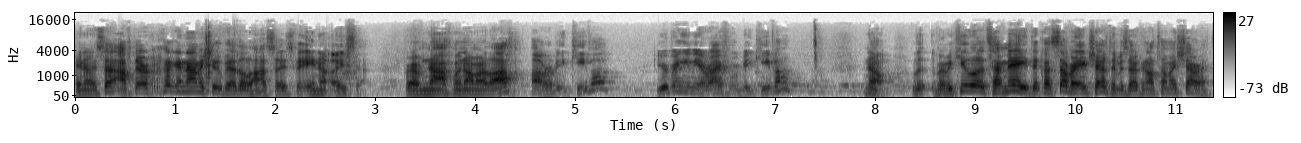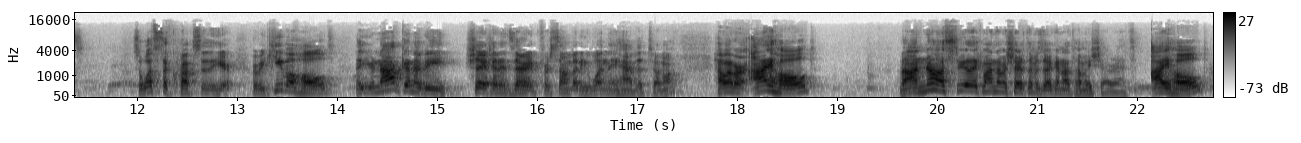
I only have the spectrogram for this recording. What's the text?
You know, so after Rav Nachman Amar Lach. Oh, Rabbi Kiva, you're bringing me a ride from Rabbi Kiva? No, Rabbi Kiva Tamei the Kasavar ain't Shertim is Al Tamei Sheretz. So what's the crux of the here? Rabbi Kiva holds that you're not going to be Sheikh and Zerik for somebody when they have the tumah. However, I hold. I hold.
